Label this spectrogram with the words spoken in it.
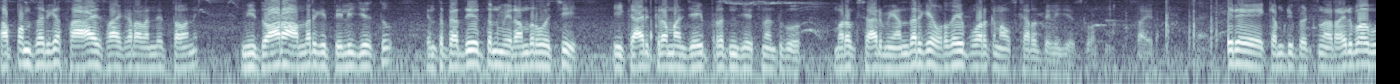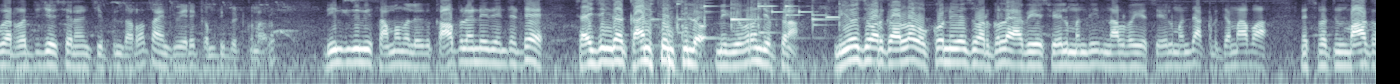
తప్పనిసరిగా సహాయ సహకారాలు అందిస్తామని మీ ద్వారా అందరికీ తెలియజేస్తూ ఇంత పెద్ద ఎత్తున మీరందరూ వచ్చి ఈ కార్యక్రమాన్ని జయప్రదం చేసినందుకు మరొకసారి మీ అందరికీ హృదయపూర్వక నమస్కారం తెలియజేసుకుంటున్నాను సాయిరా వేరే కమిటీ పెట్టుకున్నారు. హరిబాబు గారు రద్దు చేశారని చెప్పిన తర్వాత ఆయనకి వేరే కమిటీ పెట్టుకున్నారు. దీనికి దీనికి సంబంధం లేదు. కాపులు అనేది ఏంటంటే సహజంగా కాన్స్టిట్యున్సీలో మీకు వివరం చెప్తున్నా. నియోజకవర్గాల్లో ఒక్కో నియోజకవర్గంలో యాభై ఐదు వేల మంది నలభై ఐదు వేల మంది అక్కడ జనాభా నిష్పత్తి మాకు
